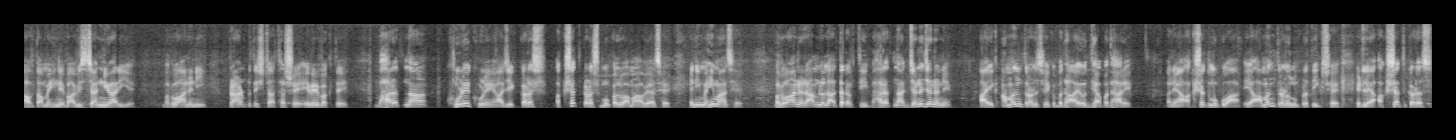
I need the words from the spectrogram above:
આવતા મહિને બાવીસ જાન્યુઆરીએ ભગવાનની પ્રાણ પ્રતિષ્ઠા થશે એવે વખતે ભારતના ખૂણે ખૂણે આજે કળશ, અક્ષત કળશ મોકલવામાં આવ્યા છે. એની મહિમા છે ભગવાન રામલલા તરફથી ભારતના જનજનને આ એક આમંત્રણ છે કે બધા અયોધ્યા પધારે. અને આ અક્ષત મૂકવા એ આમંત્રણનું પ્રતીક છે. એટલે આ અક્ષત કળશ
